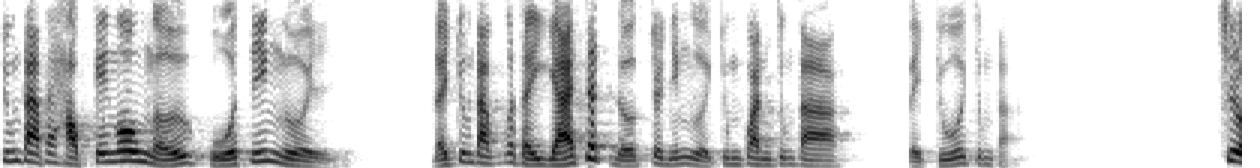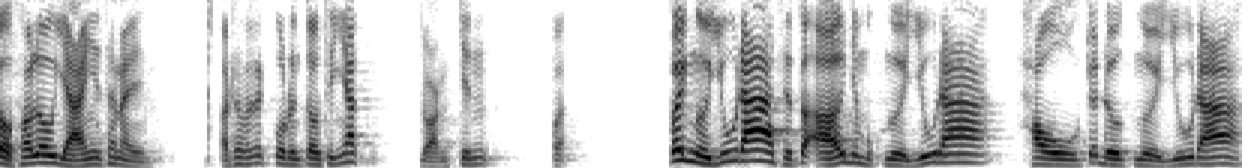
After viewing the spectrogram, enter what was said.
chúng ta phải học cái ngôn ngữ của tiếng người để chúng ta cũng có thể giải thích được cho những người chung quanh chúng ta về Chúa chúng ta. Sứ đồ Phaolô dạy như thế này ở trong sách Cô Đinh Tô thứ nhất đoạn 9. Với người Juda thì tôi ở như một người Juda, hầu cho được người Juda.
